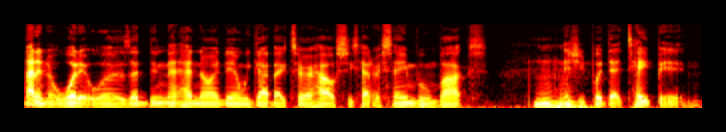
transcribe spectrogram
I didn't know what it was. I didn't I had no idea. And we got back to her house. She's had her same boom box Mhm. and she put that tape in.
